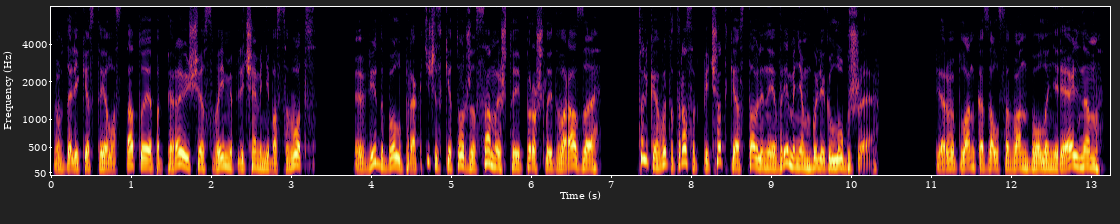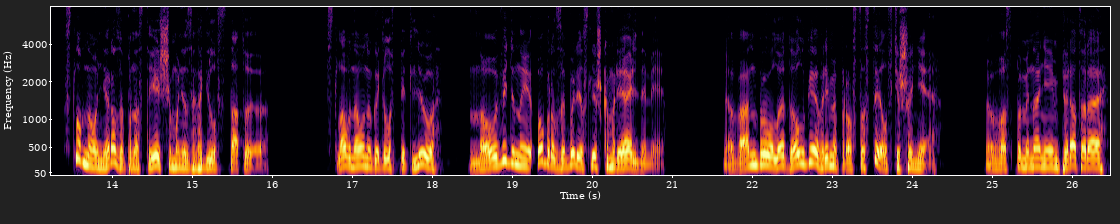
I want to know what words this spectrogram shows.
Вдалеке стояла статуя, подпирающая своими плечами небосвод. Вид был практически тот же самый, что и прошлые два раза, только в этот раз отпечатки, оставленные временем, были глубже. Первый план казался Ван Буэлэ нереальным, словно он ни разу по-настоящему не заходил в статую. Словно он угодил в петлю, но увиденные образы были слишком реальными. Ван Буэлэ долгое время просто стоял в тишине. Воспоминания Императора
